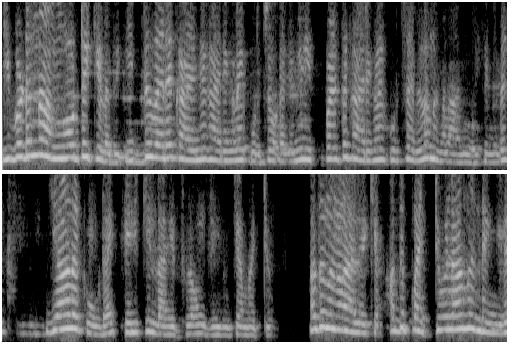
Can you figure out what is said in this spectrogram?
ഇവിടുന്ന് അങ്ങോട്ടേക്കുള്ളത് ഇതുവരെ കഴിഞ്ഞ കാര്യങ്ങളെ കുറിച്ചോ അല്ലെങ്കിൽ ഇപ്പോഴത്തെ കാര്യങ്ങളെ കുറിച്ചോ നിങ്ങൾ ആലോചിക്കുന്നത് ഇയാളെ കൂടെ എനിക്ക് ലൈഫ് ലോങ് ജീവിക്കാൻ പറ്റും. അത് നിങ്ങൾ ആലോചിക്കുക. അത് പറ്റൂല എന്നുണ്ടെങ്കിൽ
